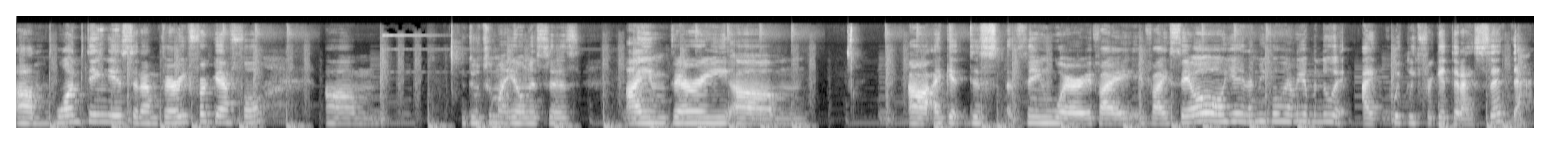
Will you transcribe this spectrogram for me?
Um, one thing is that I'm very forgetful um, due to my illnesses. I am very um, uh, I get this thing where if I if I say, "Oh yeah, let me go hurry up and do it," I quickly forget that I said that,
